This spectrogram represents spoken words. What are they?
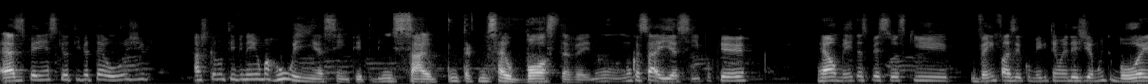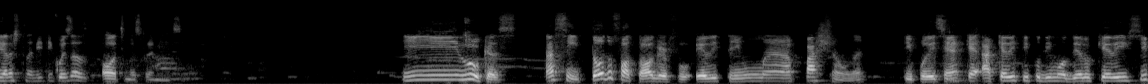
é as experiências que eu tive até hoje, acho que eu não tive nenhuma ruim, assim, tipo, de ensaio, puta que ensaio bosta, velho. Nunca saí assim, porque realmente as pessoas que vêm fazer comigo têm uma energia muito boa e elas transmitem coisas ótimas para mim. Assim. E, Lucas, assim, todo fotógrafo, ele tem uma paixão, né? Tipo, ele tem aquele tipo de modelo que ele, se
